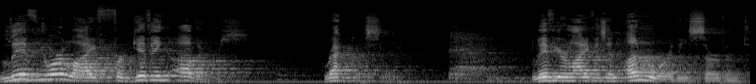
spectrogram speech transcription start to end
Live your life forgiving others recklessly. Live your life as an unworthy servant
